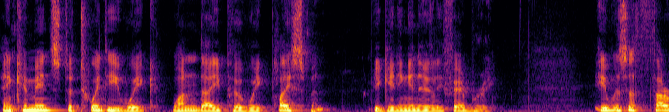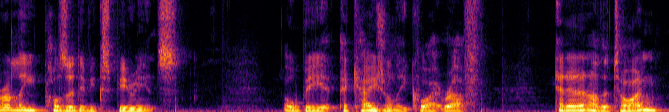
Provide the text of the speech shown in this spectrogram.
and commenced a 20 week, one day per week placement beginning in early February. It was a thoroughly positive experience, albeit occasionally quite rough. And at another time,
